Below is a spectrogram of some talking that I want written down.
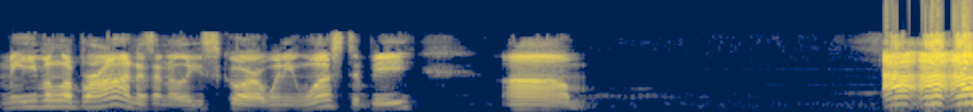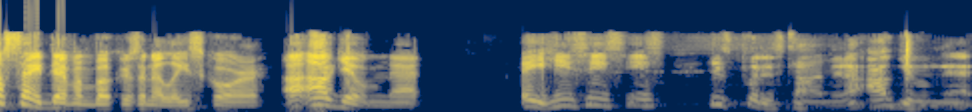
I mean even LeBron is an elite scorer when he wants to be. Um I, I I'll say Devin Booker's an elite scorer. I, I'll give him that. Hey, he's he's he's he's put his time in. I, I'll give him that.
